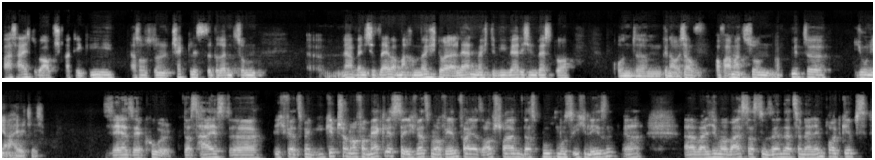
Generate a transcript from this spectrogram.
Was heißt überhaupt Strategie? Da ist auch so eine Checkliste drin zum, äh, ja, wenn ich es selber machen möchte oder lernen möchte, wie werde ich Investor? Und ähm, genau, ist auf, auf Amazon ab Mitte Juni erhältlich. Sehr, sehr cool. Das heißt, äh, ich werde es mir, gibt schon auf der Merkliste, ich werde es mir auf jeden Fall jetzt aufschreiben, das Buch muss ich lesen, ja, äh, weil ich immer weiß, dass du sensationell Import gibst.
